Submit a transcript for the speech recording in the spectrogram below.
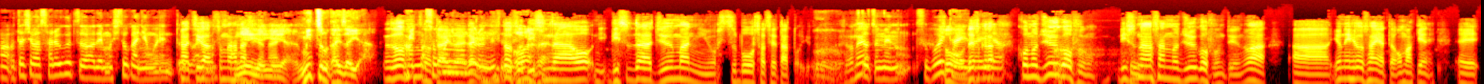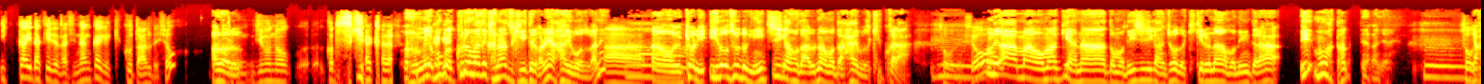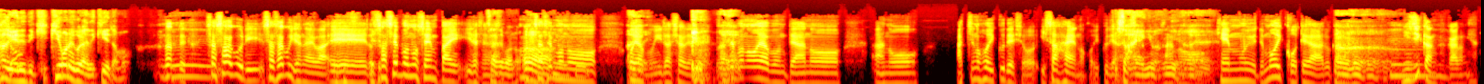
あ私は猿グツアーでも密かに応援とあ、違う、そんな話じゃない。いやいやいや、三つの滞在や。そう、三つの滞在で、戻るんですね一つリスナーを、リスナー10万人を失望させたということですよね。一つ目の、すごいそう。滞ですからこの15分、リスナーさんの15分っていうのは、あー米広さんやったらおまけ、え1回だけじゃなし、何回か聞くことあるでしょ？あるある。自分のこと好きやから。うんいや、僕は車で必ず聞いてるからね、ハイボーズはね。ああの、距離移動するときに1時間ほどあるな思ったらハイボーズ聞くから。そうでしょ？ほんで、ああ、まあ、おまけやなと思って1時間ちょうど聞けるな思って見たら、え、もうあったってな感じじゃないうん。そう夜影入れて、き清根ぐらいで消えたもあ。だってう、ん笹栗、笹栗じゃないわ、えーと、佐世保の先輩いらっしゃる。佐世保のうん佐世保の親分いらっしゃるじゃない佐世保の親分って、あの、あの、あっちの方行くでしょ？諫早の方行くじゃないですか。諫早行きますねあのはい県務言うてもう一個お寺あるん。から、うんうんうん。2時間かかるんや。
